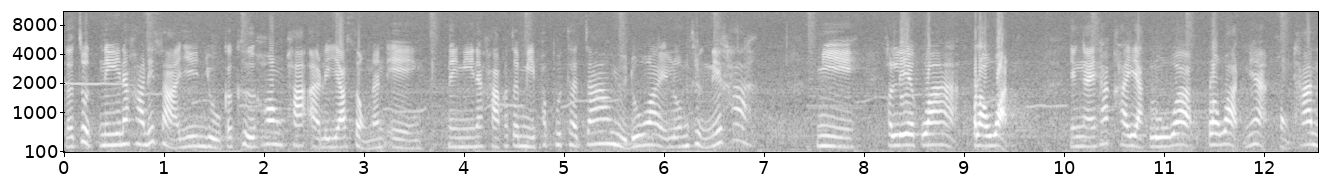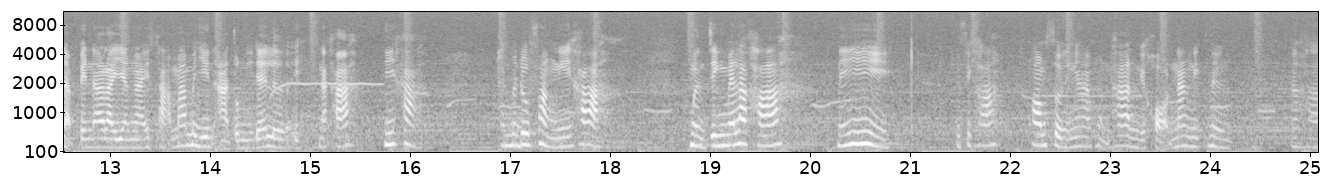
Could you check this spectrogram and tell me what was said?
แล้วจุดนี้นะคะที่สายืนอยู่ก็คือห้องพระอริยสงฆ์นั่นเอง ในนี้นะคะก็จะมีพระพุทธเจ้าอยู่ด้วย รวมถึงนี่ค่ะ มีเขาเรียกว่าประวัติยังไงถ้าใครอยากรู้ว่าประวัติเนี่ยของท่านเป็นอะไรยังไงสามารถมายืนอ่านตรงนี้ได้เลยนะคะ นี่ค่ะหันมาดูฝั่งนี้ค่ะ เหมือนจริงไหมล่ะคะ นี่ดูสิคะความสวยงามของท่านเดี๋ยวขอนั่งนิดนึงนะคะ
